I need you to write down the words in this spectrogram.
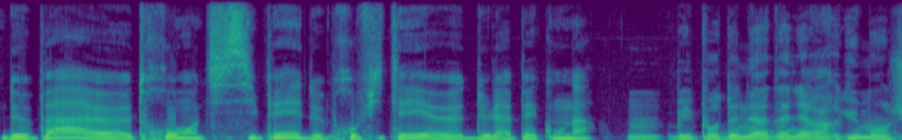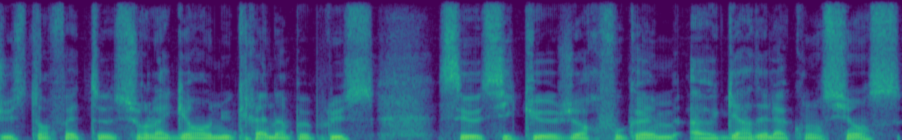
de pas trop anticiper et de profiter de la paix qu'on a. Hmm. Mais pour donner un dernier argument, juste en fait sur la guerre en Ukraine un peu plus, c'est aussi que genre faut quand même garder la conscience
